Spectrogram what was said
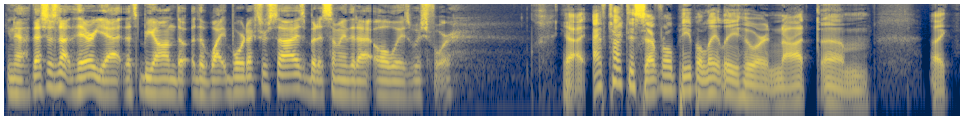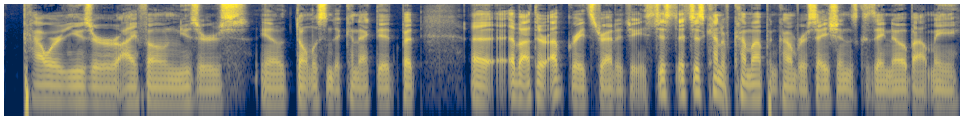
you know, that's just not there yet. That's beyond the, the whiteboard exercise, but it's something that I always wish for. Yeah, I've talked to several people lately who are not um, like power user iPhone users. You know, don't listen to connected, but uh, about their upgrade strategies. Just it's just kind of come up in conversations because they know about me.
